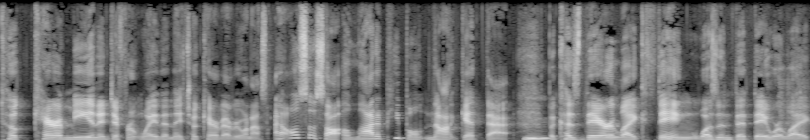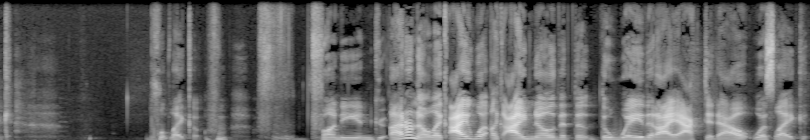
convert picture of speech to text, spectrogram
took care of me in a different way than they took care of everyone else. I also saw a lot of people not get that mm-hmm. because their like thing wasn't that they were like like funny and I don't know like I like I know that the the way that I acted out was like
